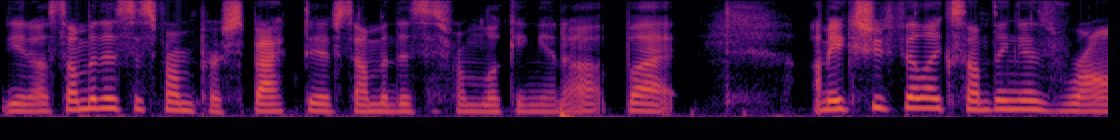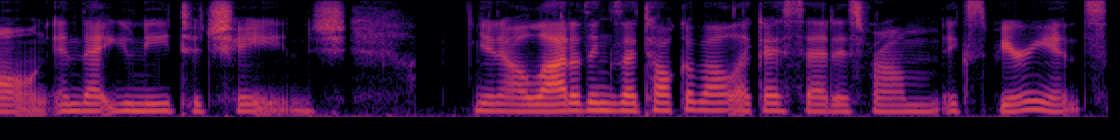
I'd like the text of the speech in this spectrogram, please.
you know some of this is from perspective some of this is from looking it up but it makes you feel like something is wrong and that you need to change. You know a lot of things i talk about like i said is from experience.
